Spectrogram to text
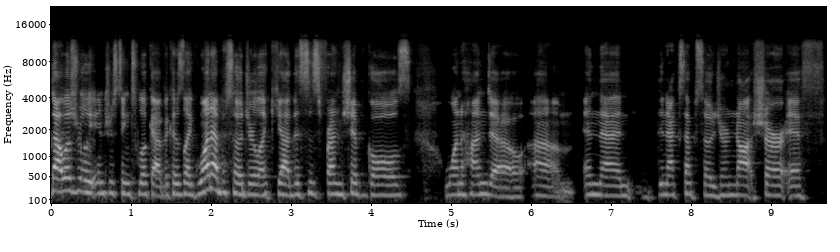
that was really interesting to look at because like one episode you're like yeah this is friendship goals one hundo um and then the next episode you're not sure if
